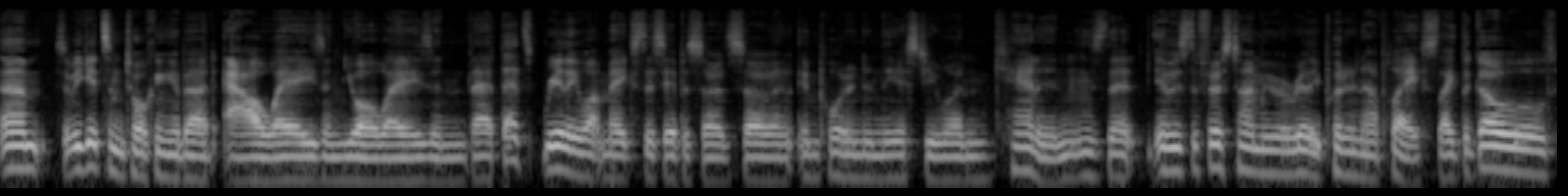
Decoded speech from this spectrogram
Um, so we get some talking about our ways and your ways, and that that's really what makes this episode so important in the SG1 canon is that it was the first time we were really put in our place. Like the Goa'uld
